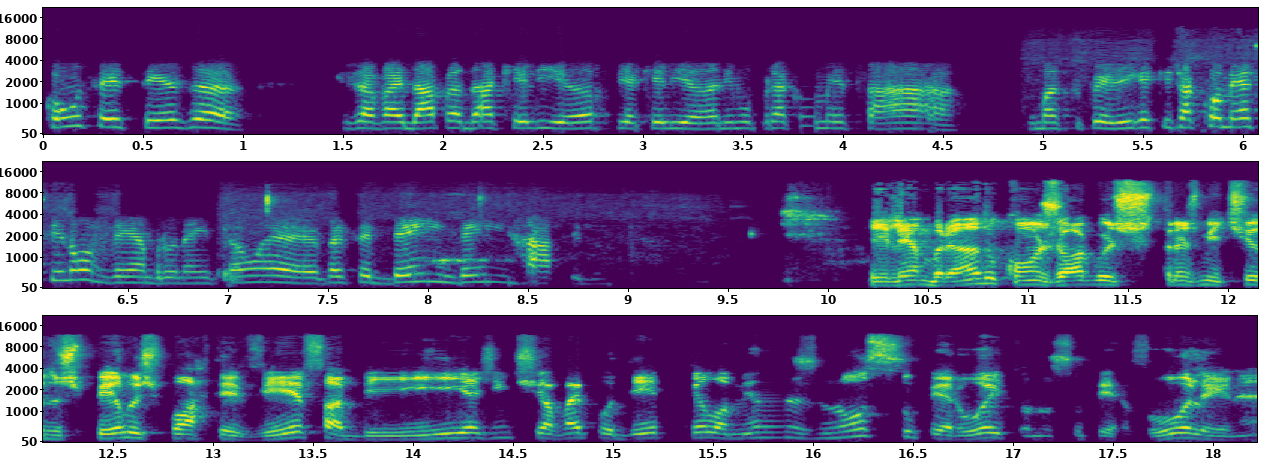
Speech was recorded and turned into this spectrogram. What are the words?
com certeza que já vai dar para dar aquele up, aquele ânimo para começar uma Superliga que já começa em novembro, né? Então é, vai ser bem, bem rápido. E lembrando, com os jogos transmitidos pelo Sport TV, Fabi, a gente já vai poder, pelo menos no Super 8, no Super Vôlei, né?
